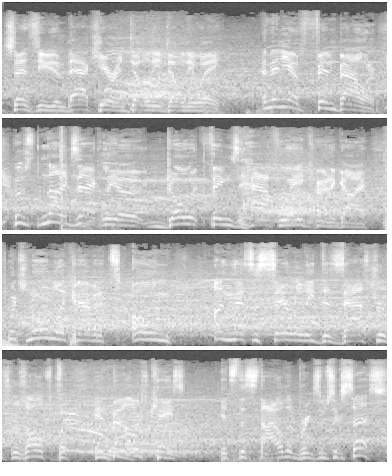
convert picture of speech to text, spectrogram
since he's been back here in WWE. And then you have Finn Balor, who's not exactly a go at things halfway kind of guy, which normally can have its own unnecessarily disastrous results, but in Balor's case, it's the style that brings him success.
